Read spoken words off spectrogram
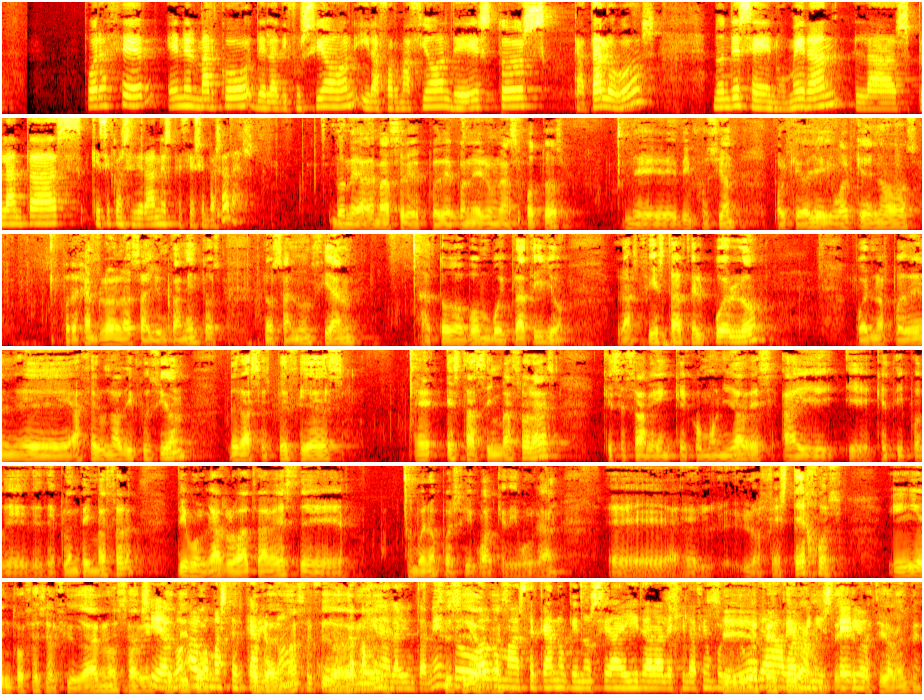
por hacer en el marco de la difusión y la formación de estos catálogos donde se enumeran las plantas que se consideran especies invasoras. Donde además se les puede poner unas fotos de difusión, porque oye, igual que nos, por ejemplo, en los ayuntamientos nos anuncian a todo bombo y platillo las fiestas del pueblo, pues nos pueden eh, hacer una difusión de las especies eh, estas invasoras que se sabe en qué comunidades hay eh, qué tipo de, planta invasora, divulgarlo a través de, bueno, pues igual que divulgan los festejos. Y entonces el ciudadano sabe sí, algo, algo, más cercano, además el ciudadano, la página del ayuntamiento, o algo más cercano que no sea ir a la legislación pura o al Ministerio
